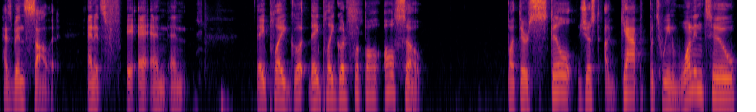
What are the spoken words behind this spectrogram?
has been solid. And it's and and they play good they play good football also. But there's still just a gap between 1 and 2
